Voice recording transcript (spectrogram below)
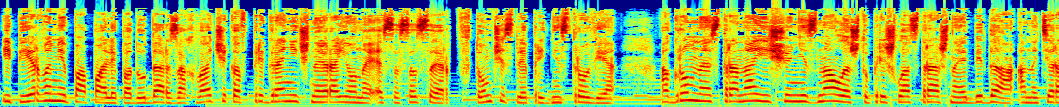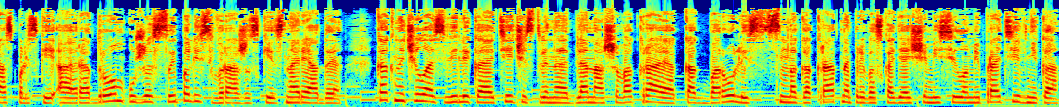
и первыми попали под удар захватчиков приграничные районы СССР, в том числе Приднестровье. Огромная страна еще не знала, что пришла страшная беда, а на Тираспольский аэродром уже сыпались вражеские снаряды. Как началась Великая Отечественная для нашего края, как боролись с многократными многократно превосходящими силами противника,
